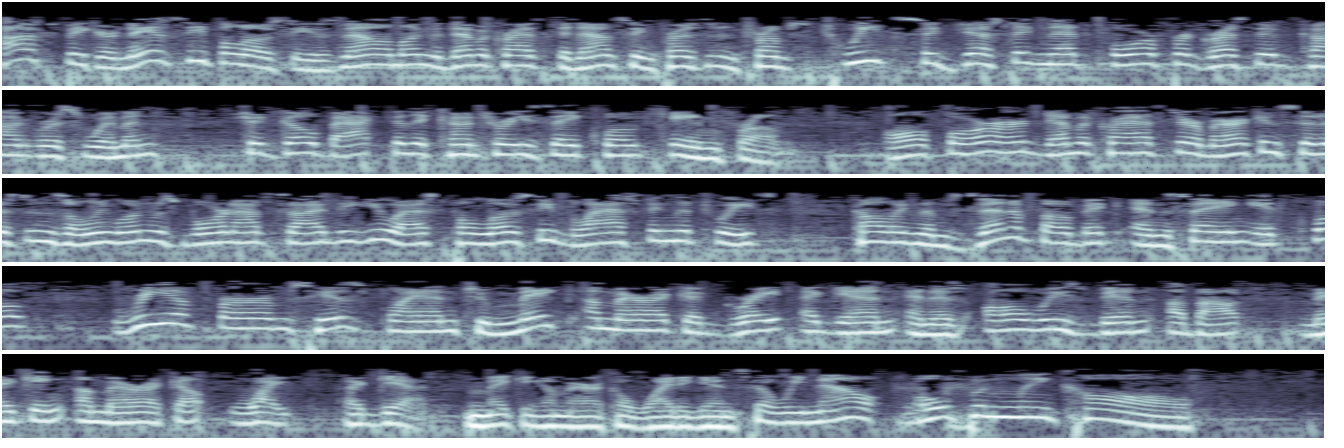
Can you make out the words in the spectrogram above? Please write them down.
House Speaker Nancy Pelosi is now among the Democrats denouncing President Trump's tweet suggesting that four progressive congresswomen should go back to the countries they, quote, came from. All four are Democrats. They're American citizens. Only one was born outside the U.S. Pelosi blasting the tweets, calling them xenophobic, and saying it, quote, reaffirms his plan to make America great again and has always been about making America white again. Making America white again. So we now openly call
